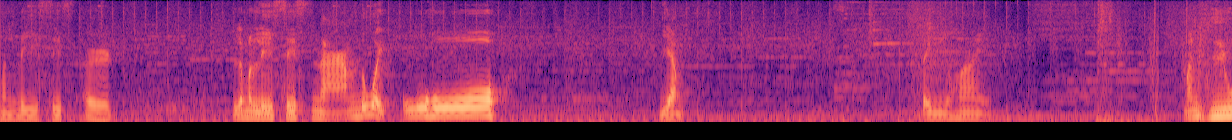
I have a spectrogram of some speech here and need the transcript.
มันรีซิสเอิร์ธแล้วมันรีซิสน้ำด้วย โอ้โหเยี่ยม ติงเขาให้ มันฮิว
